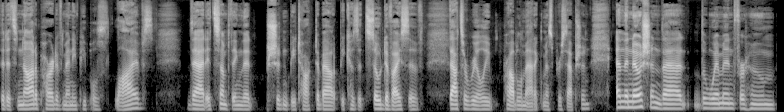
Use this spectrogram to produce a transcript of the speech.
that it's not a part of many people's lives, that it's something that shouldn't be talked about because it's so divisive. That's a really problematic misperception. And the notion that the women for whom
